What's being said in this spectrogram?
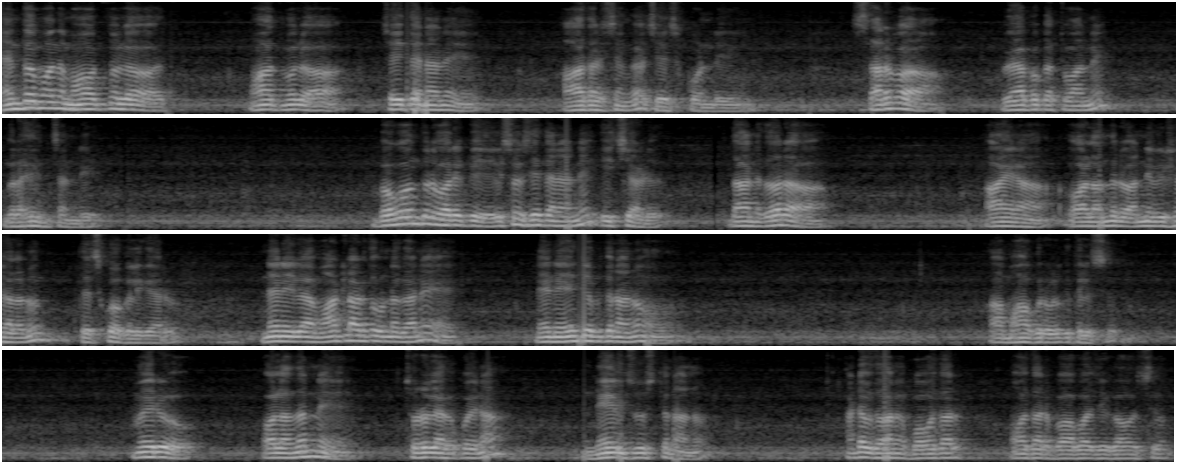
ఎంతోమంది మహాత్ములు మహాత్ములు చైతన్యాన్ని ఆదర్శంగా చేసుకోండి. సర్వ వ్యాపకత్వాన్ని గ్రహించండి. భగవంతుడు వారికి విశ్వ చైతన్యాన్ని ఇచ్చాడు. దాని ద్వారా ఆయన వాళ్ళందరూ అన్ని విషయాలను తెలుసుకోగలిగారు. నేను ఇలా మాట్లాడుతూ ఉండగానే నేను ఏం చెబుతున్నానో ఆ మహాగురువులకు తెలుసు. మీరు వాళ్ళందరినీ చూడలేకపోయినా నేను చూస్తున్నాను. అంటే ఉదాహరణకు భవతార్ అవతార్ బాబాజీ కావచ్చు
